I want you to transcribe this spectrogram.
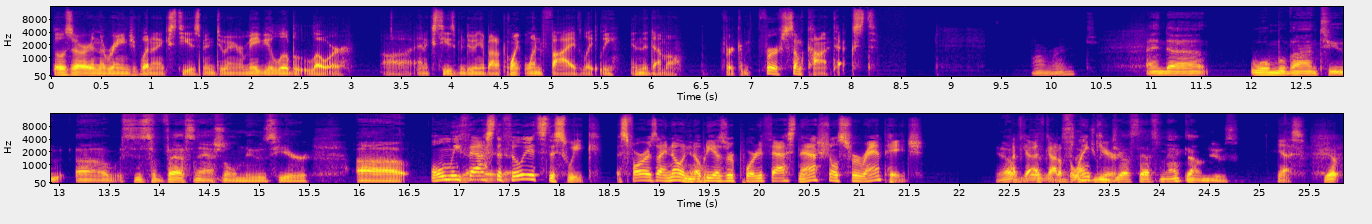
Those are in the range of what NXT has been doing, or maybe a little bit lower. Uh, NXT has been doing about a 0.15 lately in the demo, for for some context. All right, and uh, we'll move on to uh, this is some fast national news here. Only yeah, fast yeah, affiliates this week, as far as I know. Nobody has reported fast nationals for Rampage. Yep, I've got, I've got a blank we here. just have SmackDown news. Yes. Yep.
